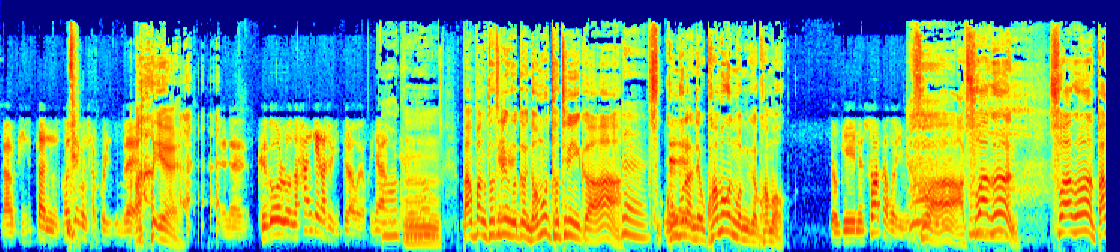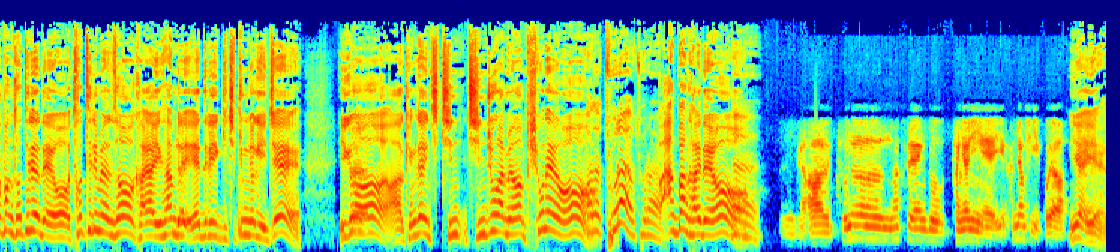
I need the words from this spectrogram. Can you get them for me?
랑 비슷한 컨셉으로 잡고 있는데, 아, 예. 네, 그걸로는 한계가 좀 있더라고요. 그냥, 아, 그냥? 음, 빵빵 터트리는 것도 너무 터트리니까 네. 수- 공부를 안 되고 과목은 뭡니까? 과목. 여기는 수학학원입니다. 수학. 아, 수학은 수학은 빵빵 터트려야 돼요. 터트리면서 가야 이 사람들이 애들이 이렇게 집중력이 있지. 이거 아, 굉장히 진, 진중하면 피곤해요. 맞아, 졸아요, 졸아요. 빵빵 가야 돼요. 네. 네, 아, 주는 학생도 당연히 예, 한 명씩 있고요. 예, 예.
